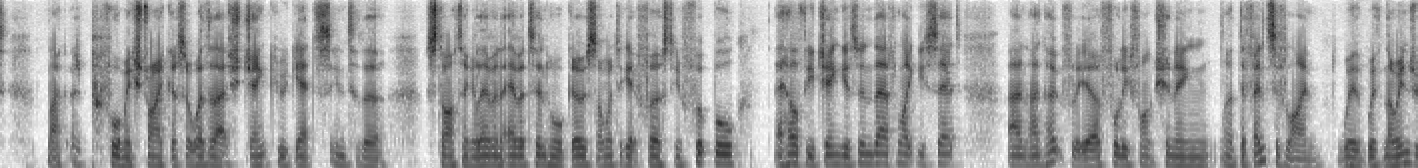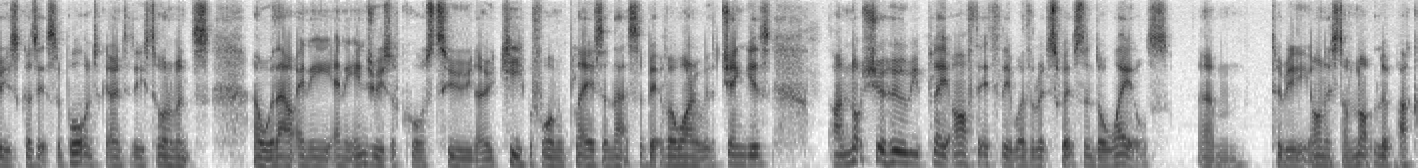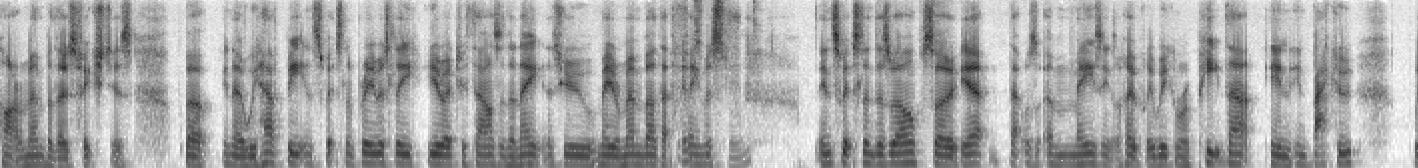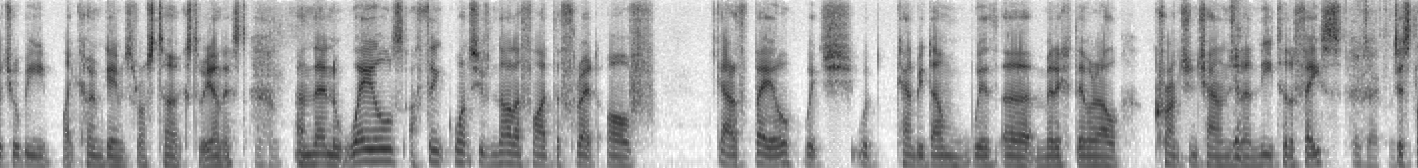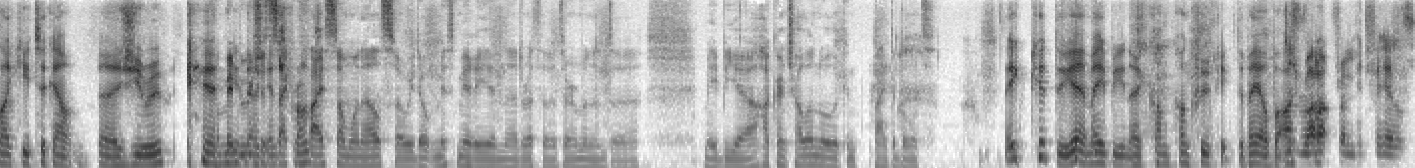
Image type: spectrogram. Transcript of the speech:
like a performing striker. So whether that's Cenk who gets into the starting eleven at Everton or goes somewhere to get first in football, a healthy Cengiz in there, like you said, and, and hopefully a fully functioning uh, defensive line with, with no injuries because it's important to go into these tournaments uh, without any any injuries, of course, to you know key performing players, and that's a bit of a worry with Cengiz. I'm not sure who we play after Italy, whether it's Switzerland or Wales. Um, to be honest, I'm not look. I can't remember those fixtures, but you know we have beaten Switzerland previously, Euro 2008, as you may remember that In famous. Switzerland in Switzerland as well. So yeah, that was amazing. So hopefully we can repeat that in in Baku, which will be like home games for us Turks, to be honest. Mm-hmm. And then Wales, I think once you've nullified the threat of Gareth Bale, which would can be done with uh, Merih Demiral crunch and challenge yeah. and a knee to the face. Exactly. Just like he took out uh, Giroud. or maybe we should sacrifice France. someone else so we don't miss Miri in uh, the rest of the tournament. Uh, maybe uh, Hakan Calhanoglu can bite the bullet. He could do, yeah, maybe you know, kung, kung fu kick the Bale, but just I, run up from midfield,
